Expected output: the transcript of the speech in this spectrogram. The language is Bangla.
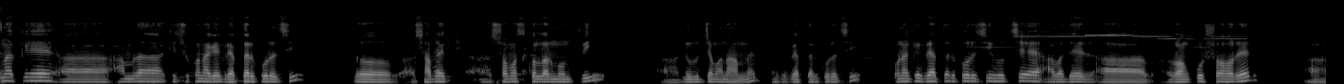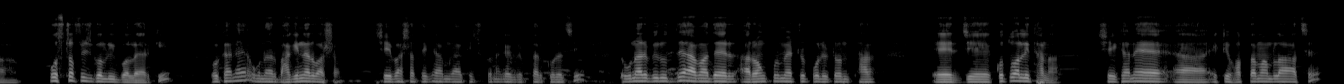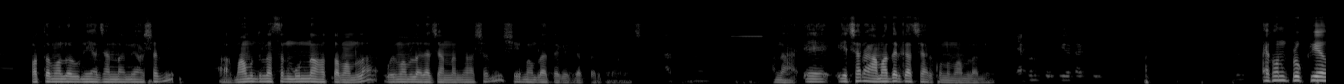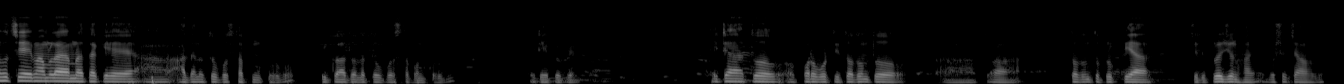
ওনাকে আমরা কিছুক্ষণ আগে গ্রেপ্তার করেছি। তো সাবেক সমাজ কল্যাণ মন্ত্রী নুরুজ্জামান আহমেদ ওনাকে গ্রেপ্তার করেছি। ওনাকে গ্রেপ্তার করেছি হচ্ছে আমাদের রংপুর শহরের পোস্ট অফিস গলি বলে আর কি ওখানে ওনার ভাগিনার বাসা, সেই বাসা থেকে আমরা কিছুক্ষণ আগে গ্রেপ্তার করেছি। তো ওনার বিরুদ্ধে আমাদের রংপুর মেট্রোপলিটন এর যে কোতোয়ালি থানা, সেখানে একটি হত্যা মামলা আছে। হত্যা মামলার উনি আজহার নামে আসামি। মাহমুদুল হাসান মুন্না হত্যা মামলা, ওই মামলার আজহার নামে আসামি। সেই মামলা থেকে গ্রেপ্তার করা হয়েছে। না এছাড়া আমাদের কাছে আর কোনো মামলা নেই। এখন প্রক্রিয়া হচ্ছে এই মামলায় আমরা তাকে আদালতে উপস্থাপন করব বিজ্ঞ আদালতে উপস্থাপন করব। এটাই প্রক্রিয়া। এটা তো পরবর্তী তদন্ত তদন্ত প্রক্রিয়া যদি প্রয়োজন হয় অবশ্যই চাওয়া হবে।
